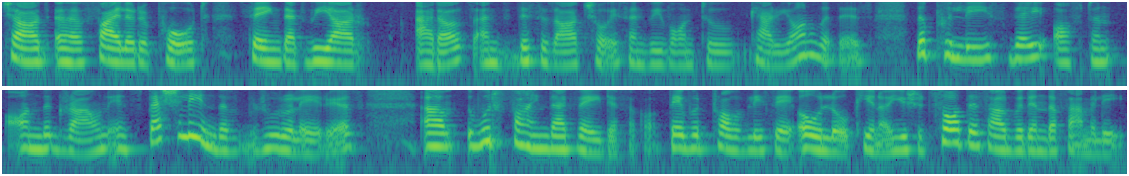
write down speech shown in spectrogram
charge, uh, file a report saying that we are adults and this is our choice and we want to carry on with this the police very often on the ground especially in the rural areas um, would find that very difficult they would probably say oh look you know you should sort this out within the family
